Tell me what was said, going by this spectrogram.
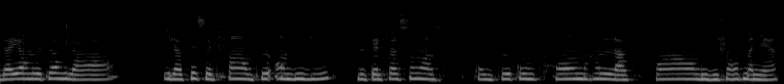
D'ailleurs, l'auteur, il a, il a fait cette fin un peu ambiguë, de telle façon à ce qu'on peut comprendre la fin de différentes manières.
